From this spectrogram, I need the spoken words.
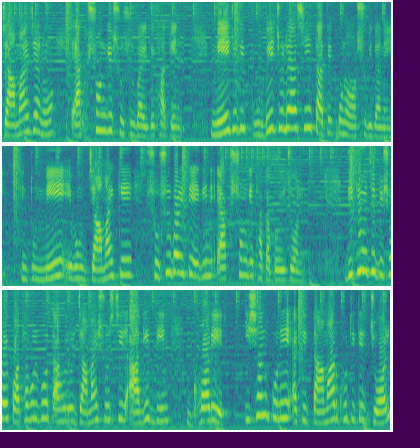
জামাই যেন একসঙ্গে শ্বশুরবাড়িতে থাকেন। মেয়ে যদি পূর্বেই চলে আসে, তাতে কোনো অসুবিধা নেই। কিন্তু মেয়ে এবং জামাইকে শ্বশুরবাড়িতে এদিন একসঙ্গে থাকা প্রয়োজন। দ্বিতীয় যে বিষয়ে কথা বলব, তা হলো জামাই ষষ্ঠীর আগের দিন ঘরের ঈশান কোণে একটি তামার ঘটিতে জল,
